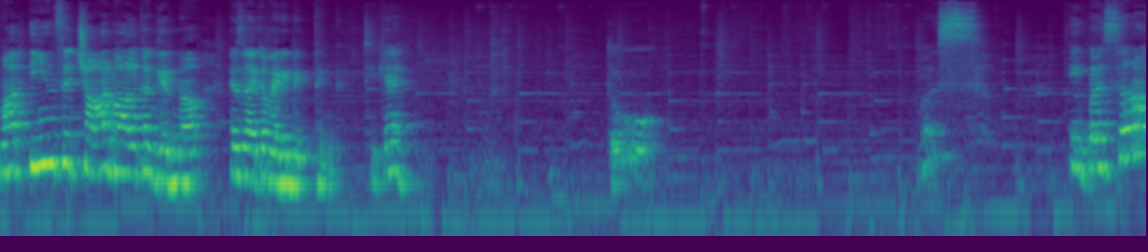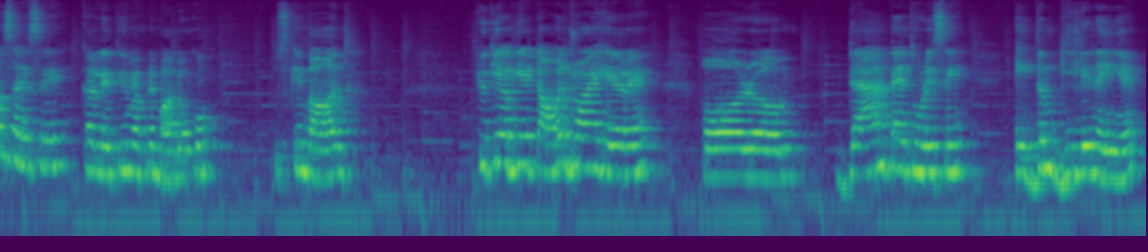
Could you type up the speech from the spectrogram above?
वहाँ तीन से चार बाल का गिरना is like a very big thing ठीक है? तो बस, एक बार जरा सा ऐसे कर लेती हूँ मैं अपने बालों को। उसके बाद, क्योंकि अब ये टावल ड्राई हेयर है और डैम्प है थोड़े से, एकदम गीले नहीं है।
